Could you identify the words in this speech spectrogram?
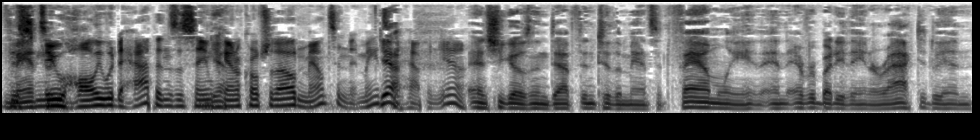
this Manson. new Hollywood to happen is the same Yeah. counterculture that allowed Manson, Manson Yeah. to happen. Yeah. and she goes in depth into the Manson family and, and everybody they interacted in,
